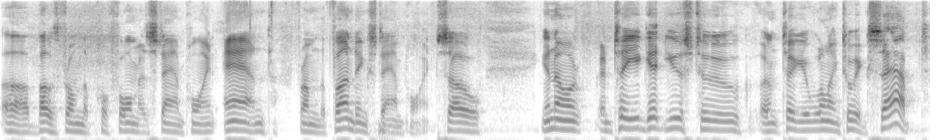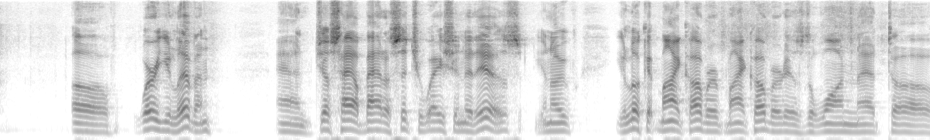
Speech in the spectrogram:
uh, both from the performance standpoint and from the funding standpoint. So, you know, until you get used to, until you're willing to accept uh, where you're living and just how bad a situation it is, you know, you look at Mike Hubbard. Mike Hubbard is the one that uh,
